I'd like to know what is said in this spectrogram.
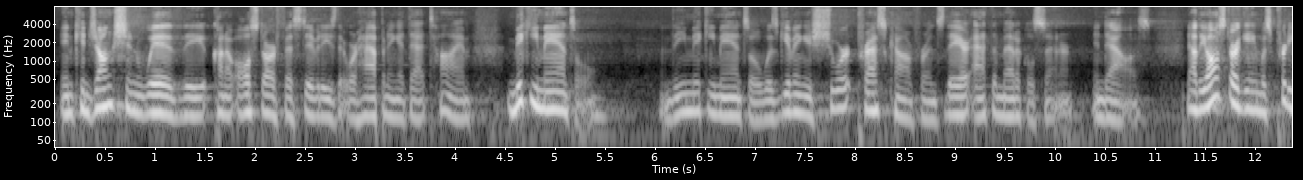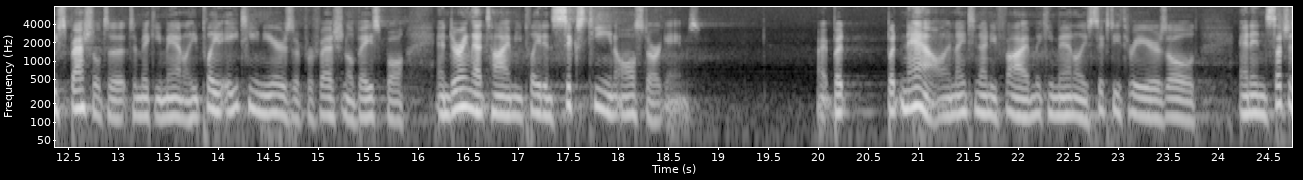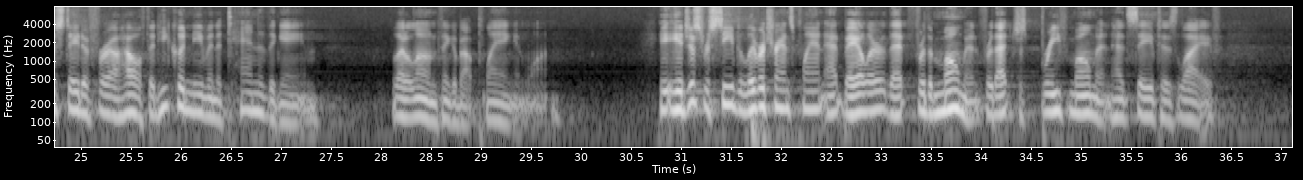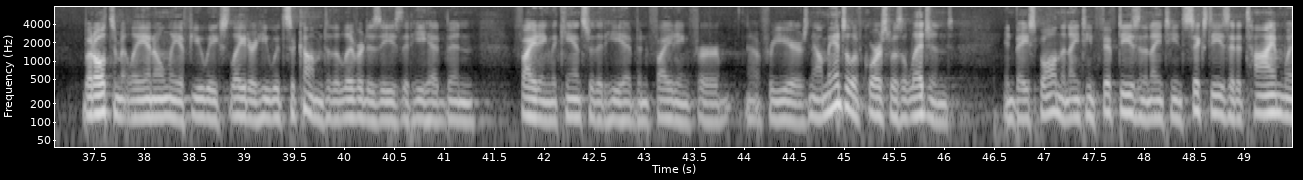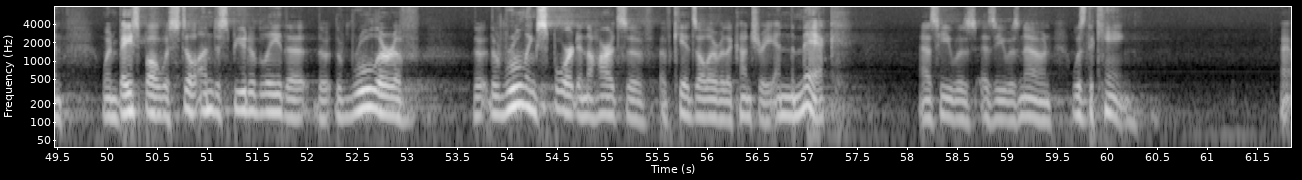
in conjunction with the kind of all star festivities that were happening at that time, Mickey Mantle, the Mickey Mantle, was giving a short press conference there at the medical center in Dallas. Now, the All Star game was pretty special to, to Mickey Mantle. He played 18 years of professional baseball, and during that time, he played in 16 All Star games. Right, but, but now, in 1995, Mickey Mantle, is 63 years old, and in such a state of frail health that he couldn't even attend the game, let alone think about playing in one. He, had just received a liver transplant at Baylor that, for the moment, for that just brief moment, had saved his life. But ultimately, and only a few weeks later, he would succumb to the liver disease that he had been fighting, the cancer that he had been fighting for, uh, for years. Now, Mantle, of course, was a legend in baseball in the 1950s and the 1960s at a time when, when baseball was still undisputably the, the, the ruler of the, the ruling sport in the hearts of, of kids all over the country. And the Mick, as he was, as he was known, was the king.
